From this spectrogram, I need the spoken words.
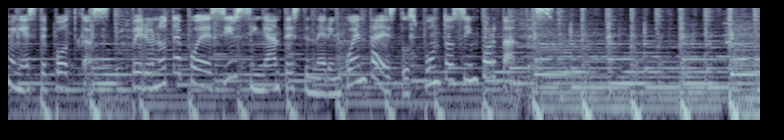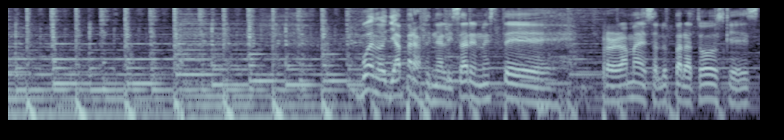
En este podcast, pero no te puedes ir sin antes tener en cuenta estos puntos importantes. Bueno, ya para finalizar en este programa de salud para todos que es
